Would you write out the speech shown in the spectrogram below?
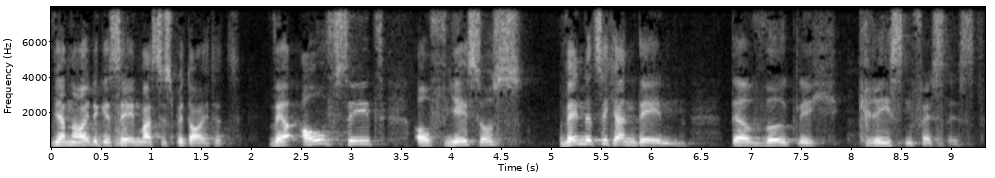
Wir haben heute gesehen, was es bedeutet. Wer aufsieht auf Jesus, wendet sich an den, der wirklich krisenfest ist.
